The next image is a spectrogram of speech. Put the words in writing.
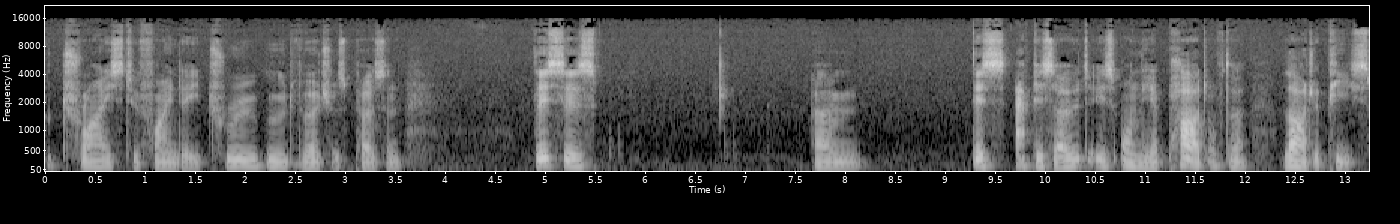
who tries to find a true, good, virtuous person this is um, this episode is only a part of the larger piece.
